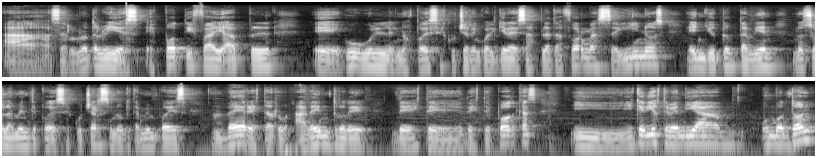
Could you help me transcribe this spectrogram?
a hacerlo. No te olvides, Spotify, Apple, eh, Google, nos podés escuchar en cualquiera de esas plataformas, seguinos, en YouTube también, no solamente puedes escuchar, sino que también puedes ver, estar adentro de, este, de este podcast y, y, que Dios te bendiga un montón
